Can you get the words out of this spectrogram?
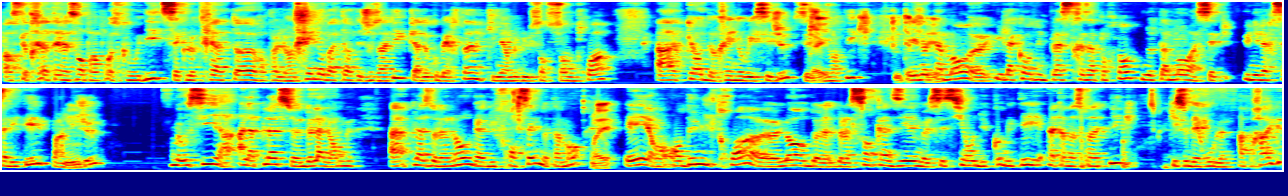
Alors ce qui est très intéressant par rapport à ce que vous dites, c'est que le créateur, enfin le rénovateur des Jeux Olympiques, Pierre de Coubertin, qui est né en 1863, a à cœur de rénover ces Jeux, ces Jeux Antiques, et notamment euh, il accorde une place très importante, notamment à cette universalité par les mmh. Jeux mais aussi à, à, la place de la langue, à la place de la langue, du français notamment. Et en, en 2003, euh, lors de la, de la 115e session du Comité international olympique, qui se déroule à Prague,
